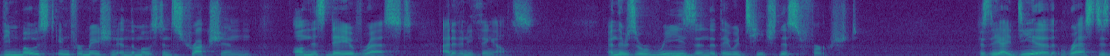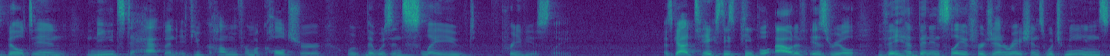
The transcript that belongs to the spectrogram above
the most information and the most instruction on this day of rest out of anything else. And there's a reason that they would teach this first. Because the idea that rest is built in needs to happen if you come from a culture that was enslaved previously. As God takes these people out of Israel, they have been enslaved for generations, which means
